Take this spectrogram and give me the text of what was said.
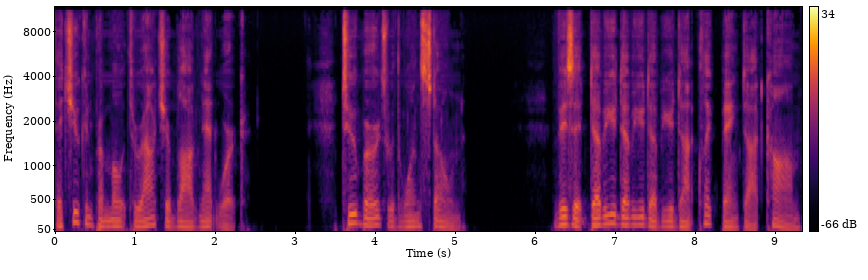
that you can promote throughout your blog network. Two birds with one stone. Visit www.clickbank.com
